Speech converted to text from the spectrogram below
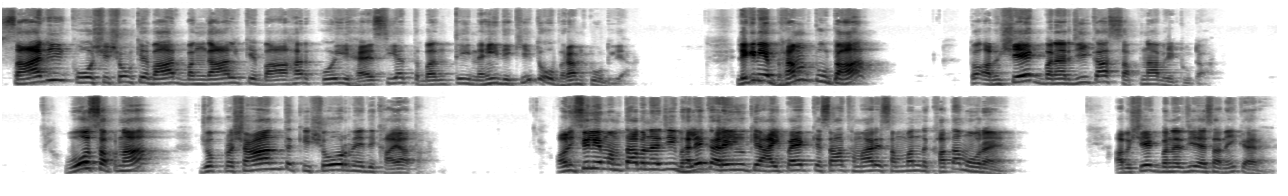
सारी कोशिशों के बाद बंगाल के बाहर कोई हैसियत बनती नहीं दिखी तो वो भ्रम टूट गया। लेकिन ये भ्रम टूटा तो अभिषेक बनर्जी का सपना भी टूटा। वो सपना जो प्रशांत किशोर ने दिखाया था। और इसीलिए ममता बनर्जी भले कह रही हूँ कि आईपैक के साथ हमारे संबंध खत्म हो रहे हैं, अभिषेक बनर्जी ऐसा नहीं कह रहे हैं।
